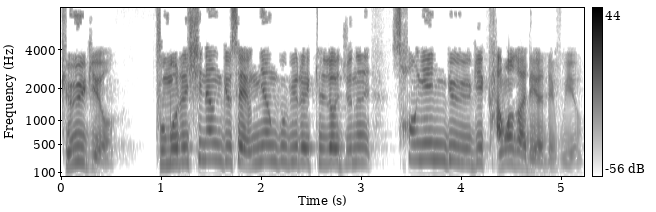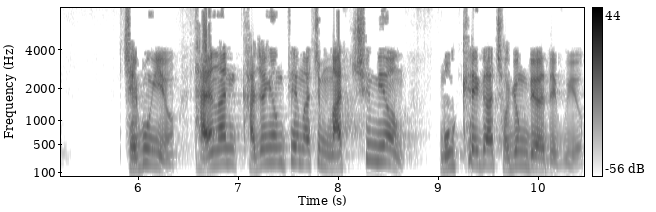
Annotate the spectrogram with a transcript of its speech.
교육이요. 부모를 신앙교사 영양구비를 길러주는 성인 교육이 강화가 되어야 되고요. 제공이요. 다양한 가정 형태에 맞춘 맞춤형 목회가 적용돼야 되고요.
